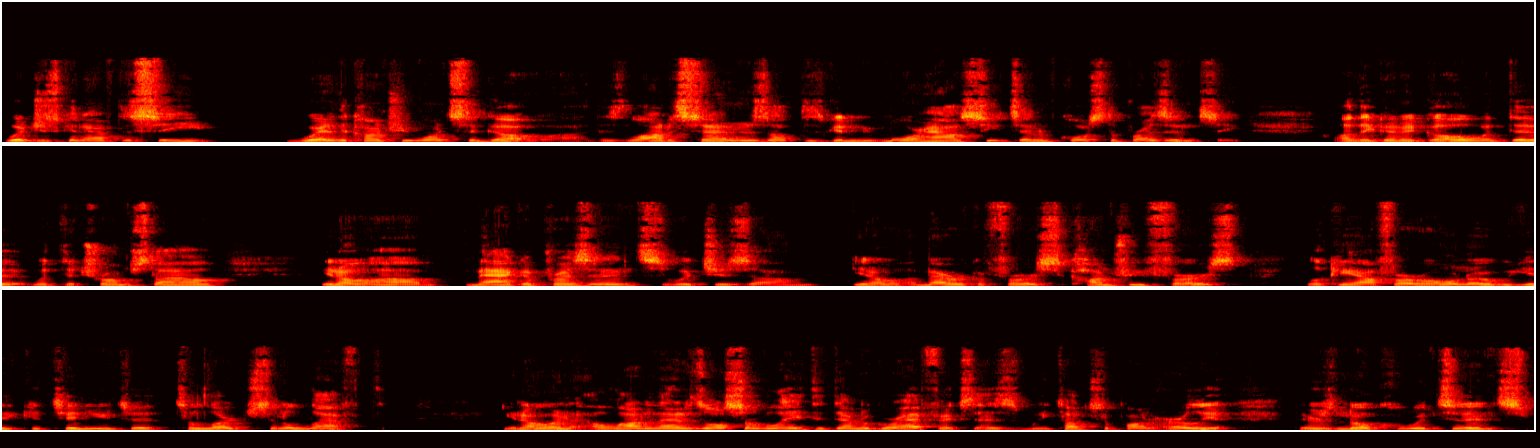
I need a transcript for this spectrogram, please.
we're just going to have to see where the country wants to go. Uh, there's a lot of senators up. There's going to be more House seats, and of course the presidency. Are they going to go with the with the Trump style, you know, um, MAGA presidents, which is um, you know America first, country first, looking out for our own, or are we going to continue to to lurch to the left? You know, and a lot of that is also related to demographics, as we touched upon earlier. There is no coincidence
